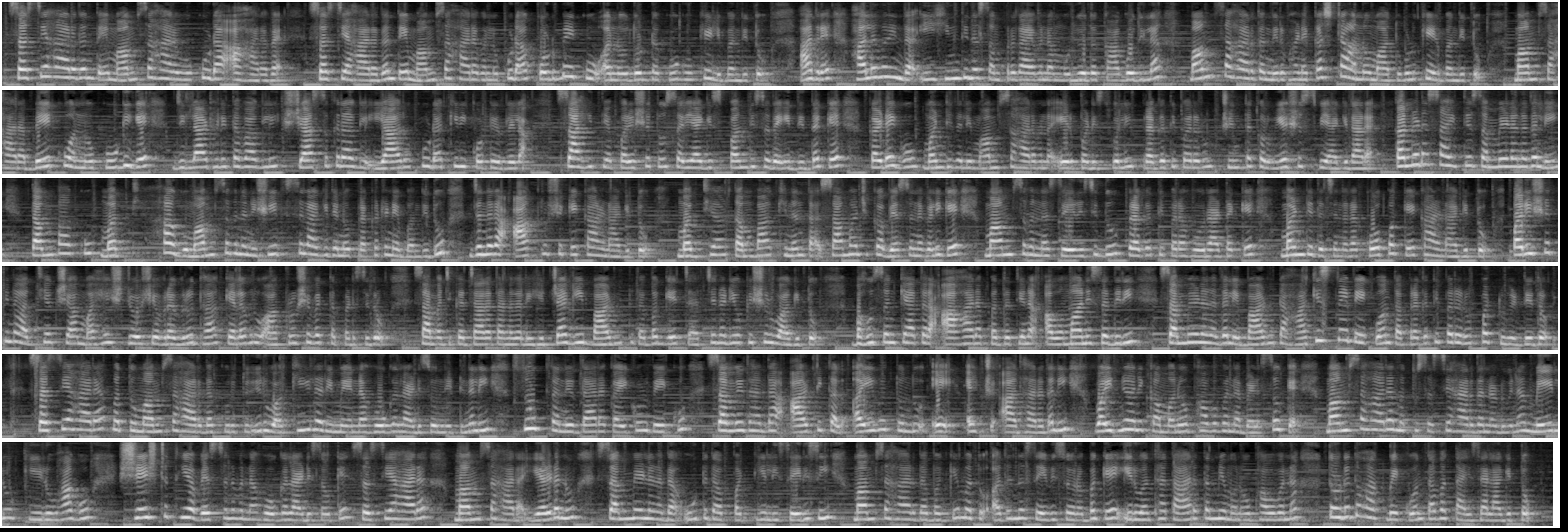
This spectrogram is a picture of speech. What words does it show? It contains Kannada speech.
ಸಸ್ಯಾಹಾರದಂತೆ ಮಾಂಸಾಹಾರವೂ ಕೂಡ ಆಹಾರವೇ. ಸಸ್ಯಾಹಾರದಂತೆ ಮಾಂಸಾಹಾರವನ್ನು ಕೂಡ ಕೊಡಬೇಕು ಅನ್ನೋ ದೊಡ್ಡ ಕೂಗು ಕೇಳಿಬಂದಿತ್ತು ಆದರೆ ಹಲವರಿಂದ ಈ ಹಿಂದಿನ ಸಂಪ್ರದಾಯವನ್ನು ಮುರಿಯೋದಕ್ಕಾಗೋದಿಲ್ಲ, ಮಾಂಸಾಹಾರದ ನಿರ್ವಹಣೆ ಕಷ್ಟ ಅನ್ನೋ ಮಾತುಗಳು ಕೇಳಿಬಂದಿತ್ತು ಮಾಂಸಾಹಾರ ಬೇಕು ಅನ್ನೋ ಕೂಗಿಗೆ ಜಿಲ್ಲಾಡಳಿತವಾಗಲಿ, ಶಾಸಕರಾಗಲಿ ಯಾರೂ ಕೂಡ ಕಿವಿ ಕೊಟ್ಟಿರಲಿಲ್ಲ. ಸಾಹಿತ್ಯ ಪರಿಷತ್ತು ಸರಿಯಾಗಿ ಸ್ಪಂದಿಸದೇ ಇದ್ದಿದ್ದಕ್ಕೆ ಕಡೆಗೂ ಮಂಡ್ಯದಲ್ಲಿ ಮಾಂಸಾಹಾರವನ್ನು ಏರ್ಪಡಿಸುವಲ್ಲಿ ಪ್ರಗತಿಪರರು, ಚಿಂತಕರು ಯಶಸ್ವಿಯಾಗಿದ್ದಾರೆ. ಕನ್ನಡ ಸಾಹಿತ್ಯ ಸಮ್ಮೇಳನದಲ್ಲಿ ತಂಬಾಕು, ಮದ್ಯ ಹಾಗೂ ಮಾಂಸವನ್ನು ನಿಷೇಧಿಸಲಾಗಿದೆ ಎನ್ನುವ ಪ್ರಕಟಣೆ ಬಂದಿದ್ದು ಜನರ ಆಕ್ರೋಶಕ್ಕೆ ಕಾರಣ ಆಗಿತ್ತು. ಮದ್ಯ ತಂಬಾಕಿನಂತ ಸಾಮಾಜಿಕ ವ್ಯಸನಗಳಿಗೆ ಮಾಂಸವನ್ನ ಸೇರಿಸಿದ್ದು ಪ್ರಗತಿಪರ ಹೋರಾಟಕ್ಕೆ, ಮಂಡ್ಯದ ಜನರ ಕೋಪಕ್ಕೆ ಕಾರಣ ಆಗಿತ್ತು. ಪರಿಷತ್ತಿನ ಅಧ್ಯಕ್ಷ ಮಹೇಶ್ ಜೋಶಿ ಅವರ ವಿರುದ್ಧ ಕೆಲವರು ಆಕ್ರೋಶ ವ್ಯಕ್ತಪಡಿಸಿದರು. ಸಾಮಾಜಿಕ ಜಾಲತಾಣದಲ್ಲಿ ಹೆಚ್ಚಾಗಿ ಬಾಡೂಟದ ಬಗ್ಗೆ ಚರ್ಚೆ ನಡೆಯೋಕೆ ಶುರುವಾಗಿತ್ತು. ಬಹುಸಂಖ್ಯಾತರ ಆಹಾರ ಪದ್ಧತಿಯನ್ನು ಅವಮಾನಿಸದಿರಿ, ಸಮ್ಮೇಳನದಲ್ಲಿ ಬಾಡೂಟ ಹಾಕಿಸಲೇಬೇಕು ಅಂತ ಪ್ರಗತಿಪರರು ಪಟ್ಟು ಹಿಡಿದಿದ್ರು. ಸಸ್ಯಾಹಾರ ಮತ್ತು ಮಾಂಸಾಹಾರದ ಕುರಿತು ಇರುವ ಕೀಳರಿಮೆಯನ್ನು ಹೋಗಲಾಡಿಸುವ ನಿಟ್ಟಿನಲ್ಲಿ ಸೂಕ್ತ ನಿರ್ಧಾರ ಕೈಗೊಳ್ಳಬೇಕು. ಸಂವಿಧಾನದ ಆರ್ಟಿಕಲ್ ಐವತ್ತೊಂದು ಎ ಎಚ್ ಆಧಾರದಲ್ಲಿ ವೈಜ್ಞಾನಿಕ ಮನೋಭಾವವನ್ನು ಬೆಳೆಸೋಕೆ ಮಾಂಸಾಹಾರ ಮತ್ತು ಸಸ್ಯಾಹಾರದ ನಡುವಿನ ಮೇಲು, ಕೀಳು ಹಾಗೂ ಶ್ರೇಷ್ಠತೆಯ ವ್ಯಸನವನ್ನು ಹೋಗಲಾಡಿಸೋಕೆ ಸಸ್ಯಾಹಾರ, ಮಾಂಸಾಹಾರ ಎರಡನ್ನು ಸಮ್ಮೇಳನದ ಊಟದ ಪಟ್ಟಿಯಲ್ಲಿ ಸೇರಿಸಿ ಮಾಂಸಾಹಾರದ ಬಗ್ಗೆ ಮತ್ತು ಅದನ್ನು ಸೇವಿಸೋರ ಬಗ್ಗೆ ಇರುವಂತಹ ತಾರತಮ್ಯ ಮನೋಭಾವವನ್ನು ತೊಡೆದು ಹಾಕಬೇಕು ಅಂತ ಒತ್ತಾಯಿಸಲಾಗಿತ್ತು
